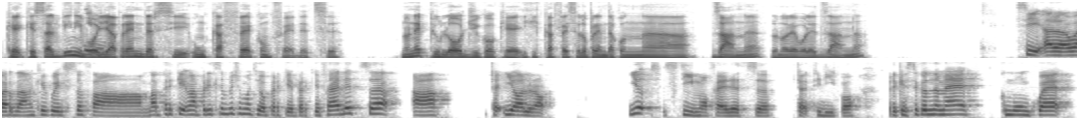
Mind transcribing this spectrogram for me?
che, che Salvini sì. voglia prendersi un caffè con Fedez, non è più logico che il caffè se lo prenda con uh, Zan, l'onorevole Zan? Sì, allora guarda, anche questo fa... Ma perché? Ma per il semplice motivo perché? Perché Fedez ha... Cioè io allora... Io stimo Fedez, cioè ti dico, perché secondo me comunque,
